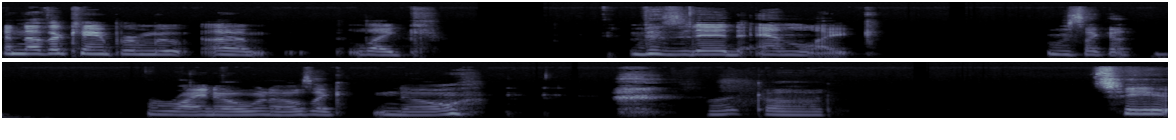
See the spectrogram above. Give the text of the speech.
Another camper mo- um like visited and like it was like a rhino and I was like, no. My god. See,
